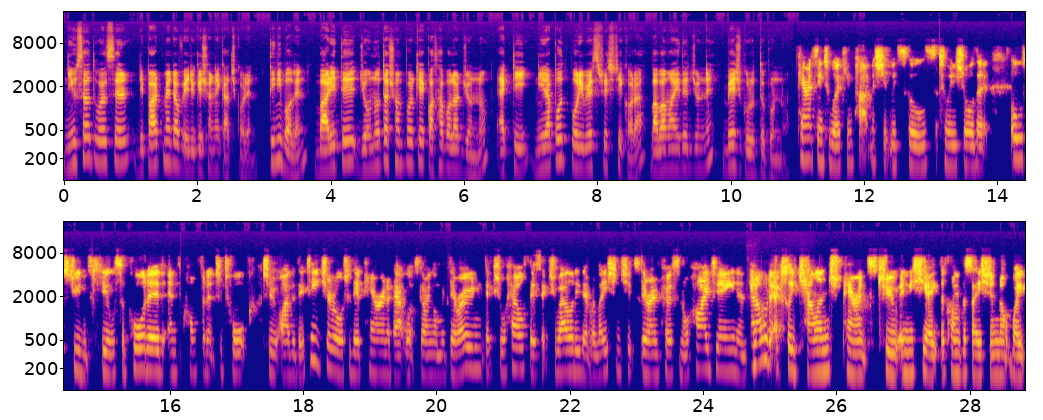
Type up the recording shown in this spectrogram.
নিউ সাউথ ওয়েলসের ডিপার্টমেন্ট অব এডুকেশনে কাজ করেন। তিনি বলেন বাড়িতে যৌনতা সম্পর্কে কথা বলার জন্য একটি নিরাপদ পরিবেশ সৃষ্টি করা বাবা মায়েদের জন্য বেশ গুরুত্বপূর্ণ Parents need to work in partnership with schools to ensure that all students feel supported and confident to talk to either their teacher or to their parent about what's going on with their own sexual health, their sexuality, their relationships, their own personal hygiene. And, and I would actually challenge parents to initiate the conversation, not wait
